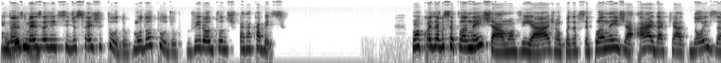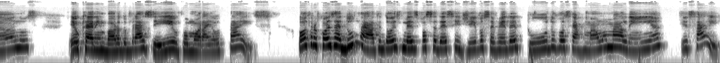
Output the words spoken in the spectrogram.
Em Mudou dois tudo. meses a gente se desfez de tudo, mudou tudo, virou tudo de pé na cabeça. Uma coisa é você planejar uma viagem, uma coisa é você planejar, ah, daqui a dois anos eu quero ir embora do Brasil, vou morar em outro país. Outra coisa é do nada, em dois meses você decidir, você vender tudo, você arrumar uma malinha e sair,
